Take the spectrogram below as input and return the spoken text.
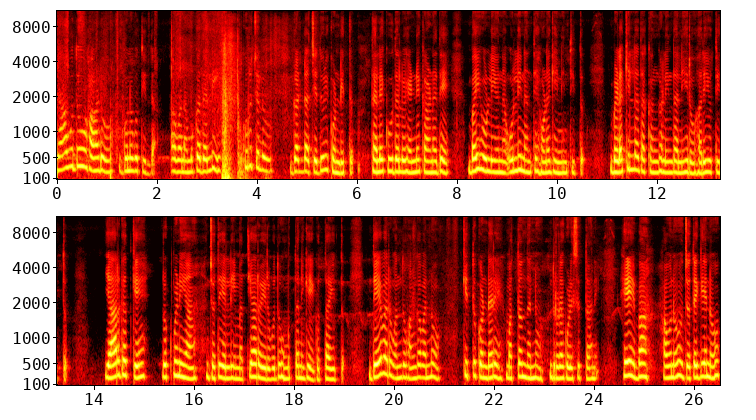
ಯಾವುದೋ ಹಾಡು ಗುನುಗುತ್ತಿದ್ದ. ಅವನ ಮುಖದಲ್ಲಿ ಕುರುಚಲು ಗಡ್ಡ ಚೆದುರಿಕೊಂಡಿತ್ತು. ತಲೆ ಕೂದಲು ಎಣ್ಣೆ ಕಾಣದೆ ಬೈ ಹುಳ್ಳಿನ ಹುಲ್ಲಿನಂತೆ ಒಣಗಿ ನಿಂತಿತ್ತು. ಬೆಳಕಿಲ್ಲದ ಕಂಗಳಿಂದ ನೀರು ಹರಿಯುತ್ತಿತ್ತು. ಯಾರ್ಗತ್ಗೆ? ರುಕ್ಮಿಣಿಯ ಜೊತೆಯಲ್ಲಿ ಮತ್ಯಾರೋ ಇರುವುದು ಮುತ್ತನಿಗೆ ಗೊತ್ತಾಯಿತು. ದೇವರು ಒಂದು ಅಂಗವನ್ನು ಕಿತ್ತುಕೊಂಡರೆ ಮತ್ತೊಂದನ್ನು ದೃಢಗೊಳಿಸುತ್ತಾನೆ. ಹೇ, ಬಾ, ಅವನು ಜೊತೆಗೇನೋ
